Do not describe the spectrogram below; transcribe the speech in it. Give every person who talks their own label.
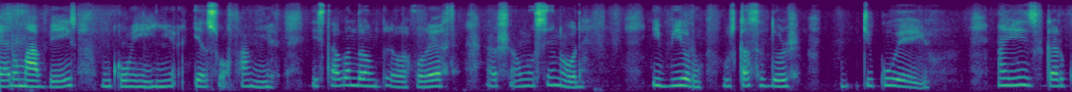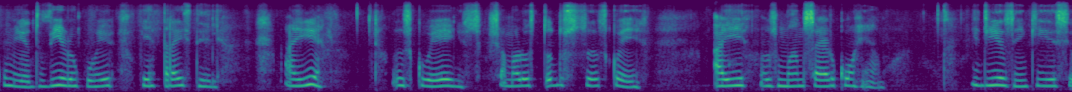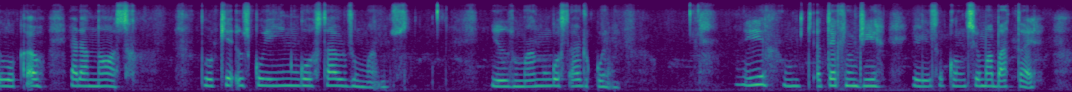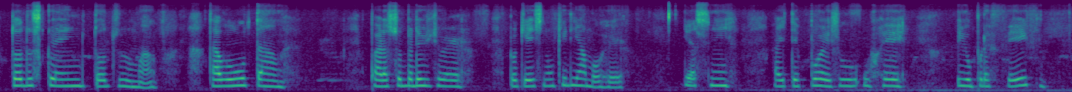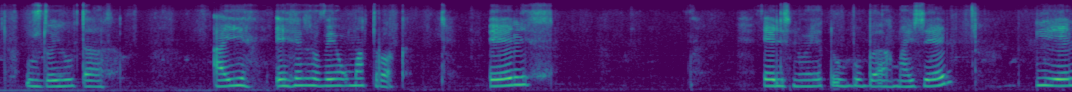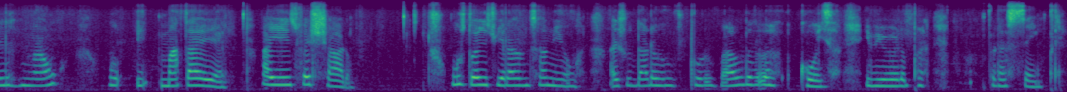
Speaker 1: Era uma vez um coelhinho e a sua família estavam andando pela floresta achando cenoura e viram os caçadores de coelho. Aí eles ficaram com medo, viram o coelho e atrás dele. Aí os coelhos chamaram todos os seus coelhos. Aí os humanos saíram correndo. E dizem que esse local era nosso porque os coelhinhos não gostavam de humanos. E os humanos não gostavam de coelhos. E um, até que um dia eles aconteceu uma batalha. Todos os coelhinhos, todos os humanos estavam lutando para sobreviver, porque eles não queriam morrer. E assim, aí depois o, o rei e o prefeito, os dois lutaram. Aí eles resolveram uma troca eles eles não iam turbar mais ele e eles não matar ele. Aí eles fecharam. Os dois viraram amigos, ajudaram por várias coisas e viveram para sempre.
